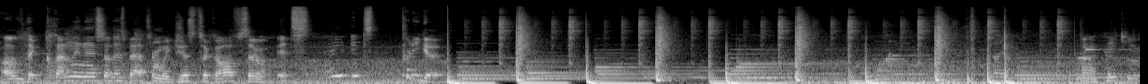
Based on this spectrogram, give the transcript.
of the cleanliness of this bathroom, we just took off, so it's it's pretty good. Thank you.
